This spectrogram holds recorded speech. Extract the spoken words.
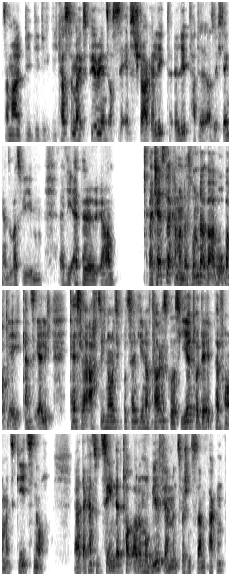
sag mal, die, die, die, die Customer Experience auch selbst stark erlebt, erlebt hatte. Also ich denke an sowas wie eben, äh, wie Apple, ja, bei Tesla kann man das wunderbar beobachten. Ey, ganz ehrlich, Tesla 80, 90 Prozent je nach Tageskurs, Year-to-Date-Performance, geht's noch? Ja, da kannst du zehn der Top-Automobilfirmen inzwischen zusammenpacken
